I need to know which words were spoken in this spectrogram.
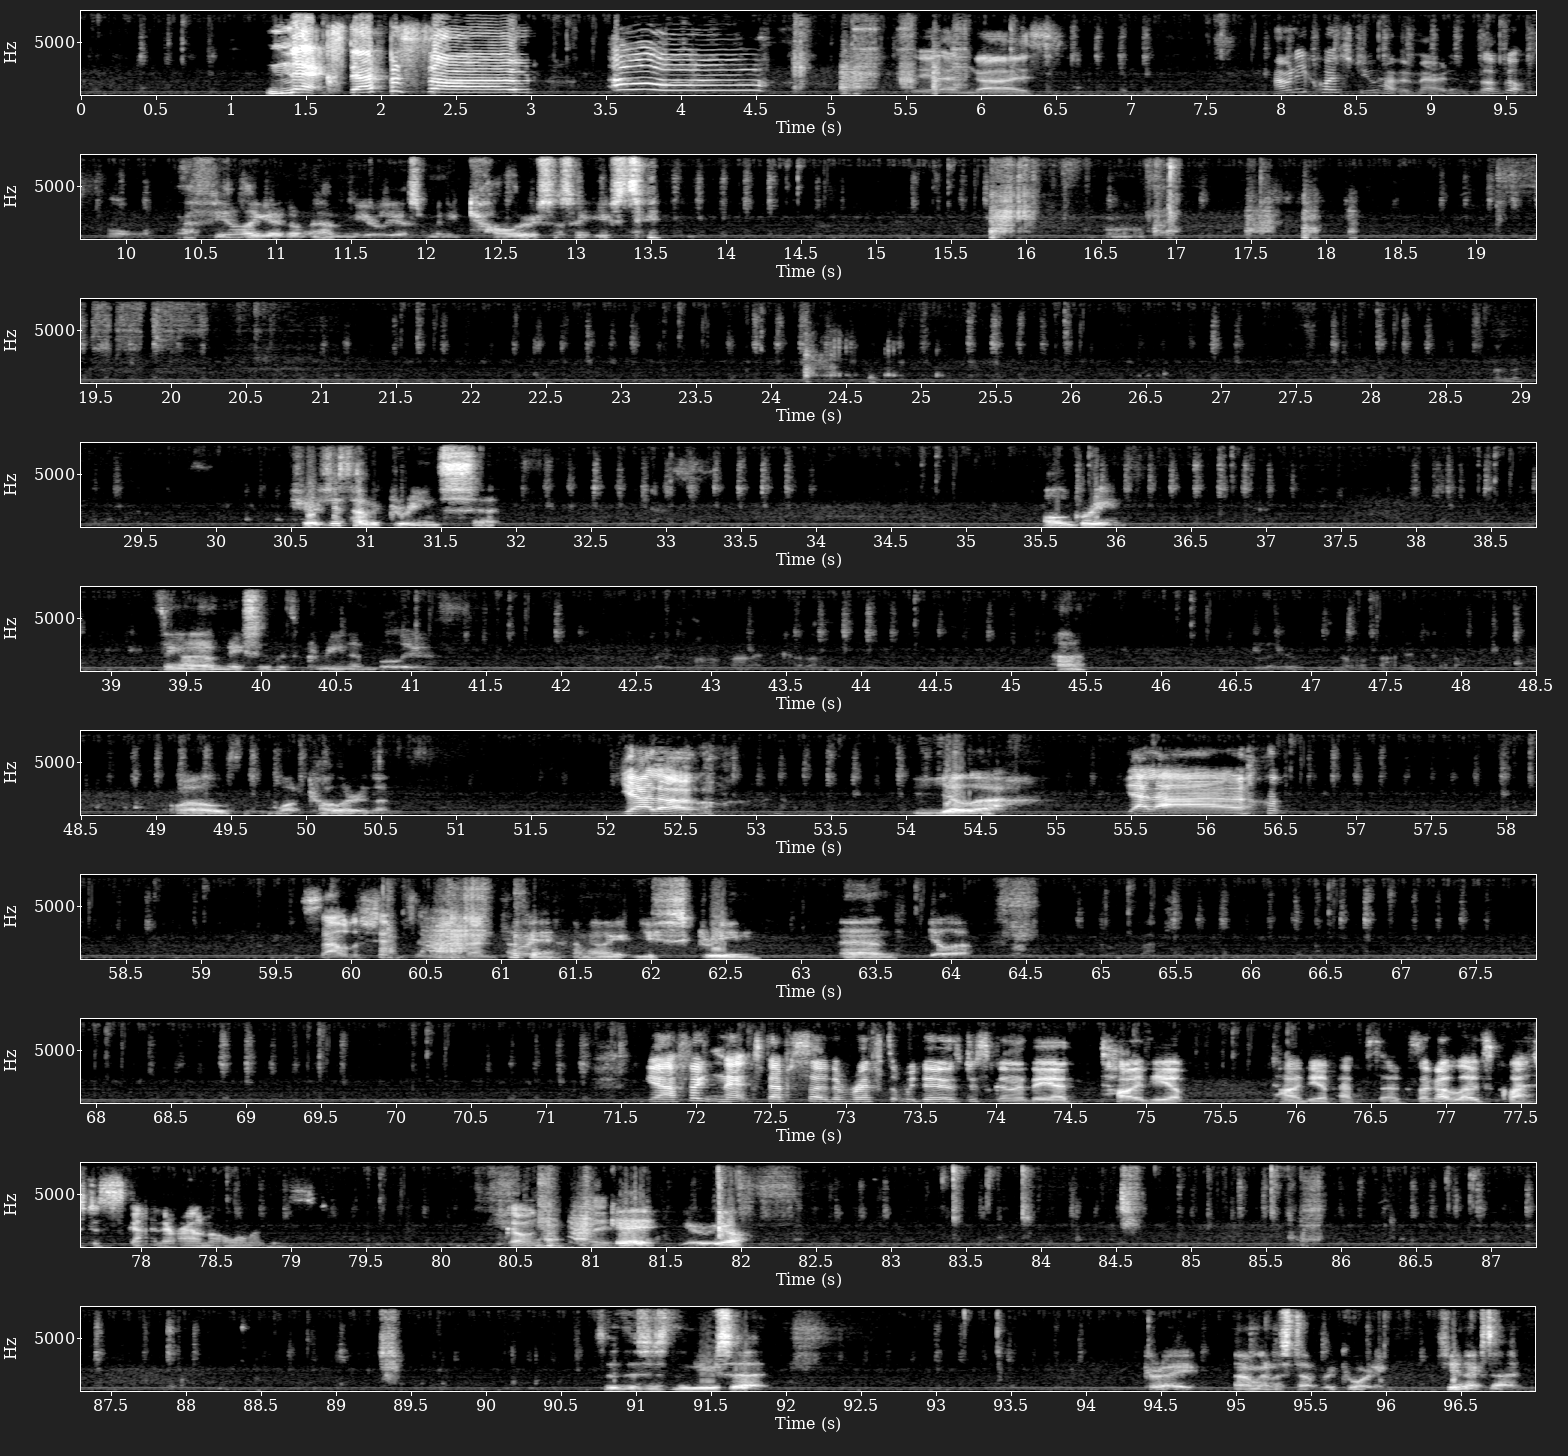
Next episode! Then, guys. How many quests do you have in Meridian? Because I've got four. I feel like I don't have nearly as many colors as I used to. Should I just have a green set? All green. I think I'm gonna mix it with green and blue. Blue's not a valid colour. Huh? Blue is not a valid colour. Well, what color then? Yellow! Yellow. Yellow! Sell the ships in my inventory. Okay, I'm gonna use green and yellow. Yeah, I think next episode of Rift that we do is just going to be a tidy up, tidy up episode because I got loads of quests just scattered around that I want to just go and complete. Okay, here we go. So this is the new set. Great. I'm going to stop recording. See you next time.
